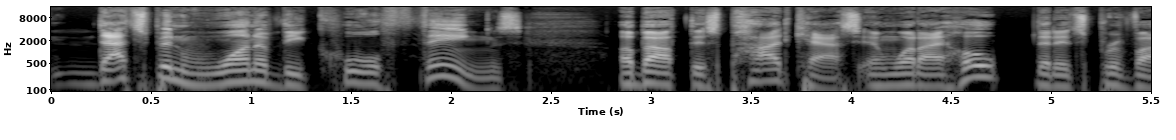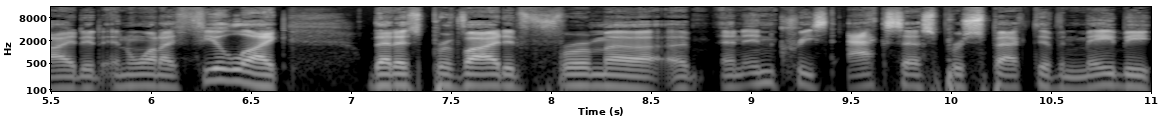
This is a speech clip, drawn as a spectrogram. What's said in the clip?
that's been one of the cool things about this podcast, and what I hope that it's provided, and what I feel like that it's provided from a, a, an increased access perspective, and maybe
